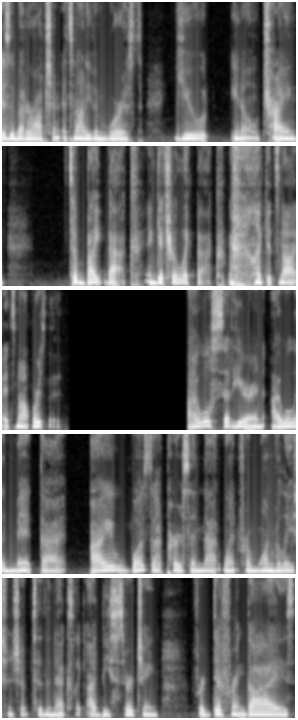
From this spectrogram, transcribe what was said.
is the better option. It's not even worth you, you know, trying to bite back and get your lick back. like it's not it's not worth it. I will sit here and I will admit that I was that person that went from one relationship to the next. Like I'd be searching for different guys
